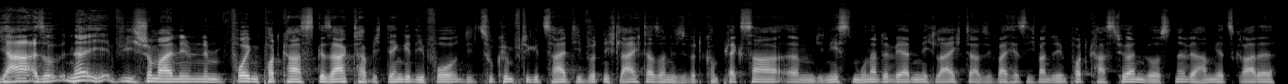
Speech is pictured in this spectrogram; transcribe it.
Ja, also ne, wie ich schon mal in dem, in dem vorigen Podcast gesagt habe, ich denke, die, die zukünftige Zeit, die wird nicht leichter, sondern sie wird komplexer. Ähm, die nächsten Monate werden nicht leichter. Also ich weiß jetzt nicht, wann du den Podcast hören wirst. Ne? Wir haben jetzt gerade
